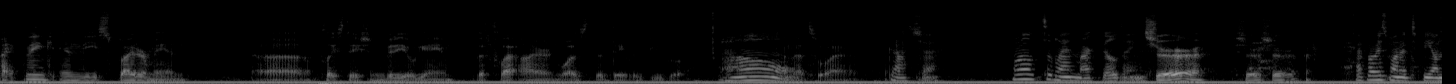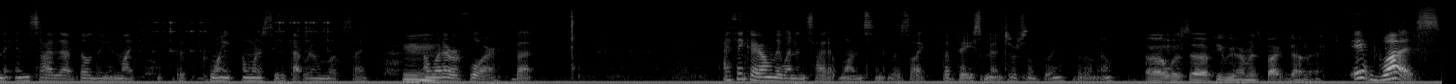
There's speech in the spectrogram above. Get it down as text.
I think in the Spider-Man uh, PlayStation video game, the Flatiron was the Daily Bugle, Oh, and that's why. gotcha. Well, it's a landmark building. Sure, sure, sure. I've always wanted to be on the inside of that building and like the point. I want to see what that room looks like Mm. on whatever floor. But I think I only went inside it once, and it was like the basement or something. I don't know. Uh, was uh, Pee Wee Herman's bike down there? It was.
